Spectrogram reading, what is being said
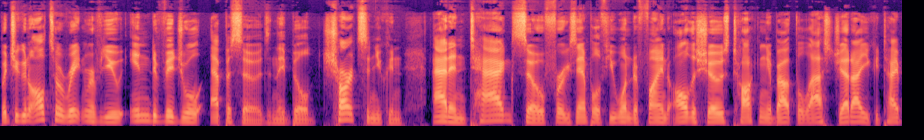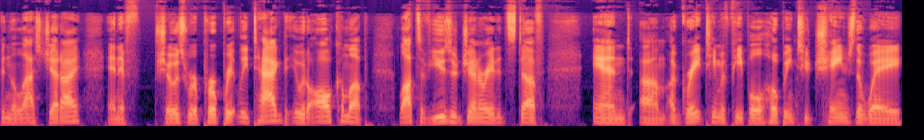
but you can also rate and review individual episodes. And they build charts, and you can add in tags. So, for example, if you wanted to find all the shows talking about The Last Jedi, you could type in The Last Jedi, and if shows were appropriately tagged, it would all come up. Lots of user generated stuff and um, a great team of people hoping to change the way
